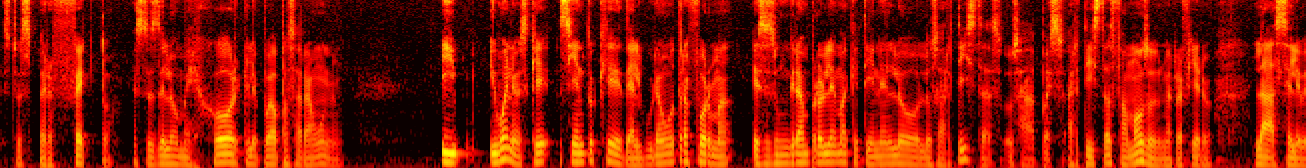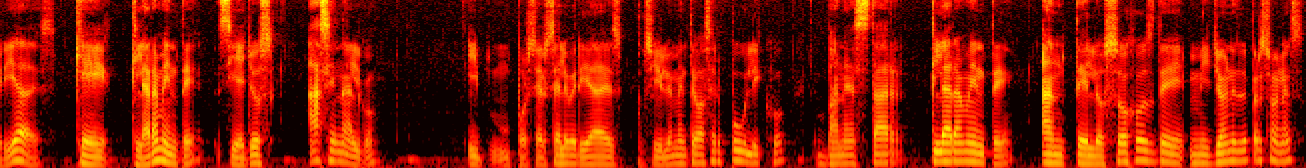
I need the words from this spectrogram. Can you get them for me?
Esto es perfecto. Esto es de lo mejor que le pueda pasar a uno. Y, bueno, es que siento que de alguna u otra forma ese es un gran problema que tienen los artistas. O sea, pues artistas famosos me refiero. Las celebridades. Que claramente si ellos hacen algo y por ser celebridades posiblemente va a ser público, van a estar claramente ante los ojos de millones de personas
